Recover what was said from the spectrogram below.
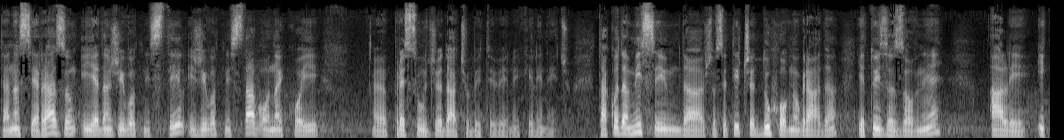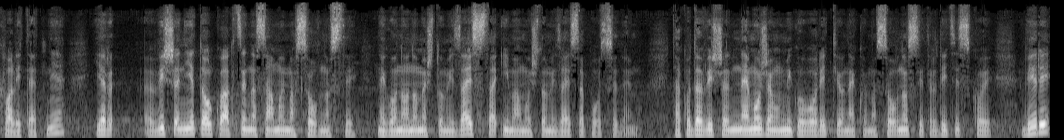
Danas je razum i jedan životni stil i životni stav onaj koji e, presuđuje da ću biti vjernik ili neću. Tako da mislim da što se tiče duhovnog rada je to izazovnije, ali i kvalitetnije, jer više nije toliko akcent na samoj masovnosti, nego na onome što mi zaista imamo i što mi zaista posjedujemo. Tako da više ne možemo mi govoriti o nekoj masovnosti, tradicijskoj viri,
